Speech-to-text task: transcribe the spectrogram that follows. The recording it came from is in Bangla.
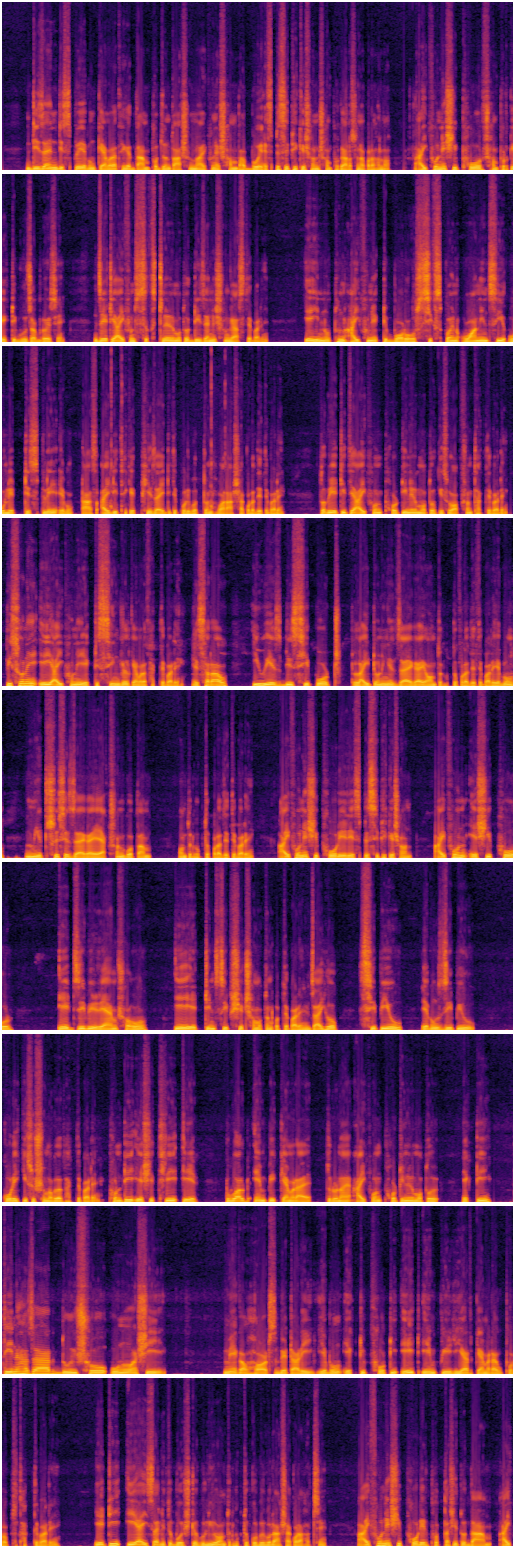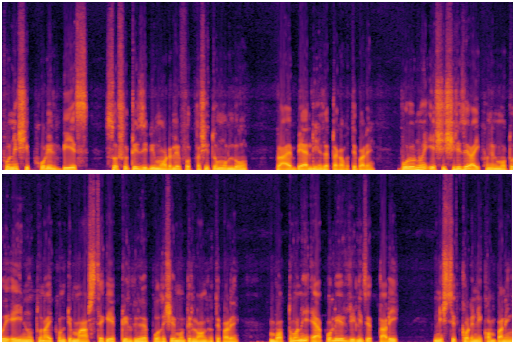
ডিজাইন ডিসপ্লে এবং ক্যামেরা থেকে দাম পর্যন্ত আসন্ন আইফোনের সম্ভাব্য স্পেসিফিকেশন সম্পর্কে আলোচনা করা হলো। আইফোন এসি ফোর সম্পর্কে একটি গুজব রয়েছে, যে এটি আইফোন সিক্সটিনের মতো ডিজাইনের সঙ্গে আসতে পারে। এই নতুন আইফোনে একটি বড় six point one inch OLED display এবং টাচ আইডি থেকে ফেজ আইডিতে পরিবর্তন হওয়ার আশা করা যেতে পারে। তবে এটিতে আইফোন ফোরটিনের মতো কিছু অপশন থাকতে পারে। পিছনে এই আইফোনে একটি সিঙ্গেল ক্যামেরা থাকতে পারে। এছাড়াও ইউএসবি সি পোর্ট লাইটনিংয়ের জায়গায় অন্তর্ভুক্ত করা যেতে পারে এবং মিউট সুইচের জায়গায় অ্যাকশন বোতাম অন্তর্ভুক্ত করা যেতে পারে। আইফোন এসি ফোর এর specification iPhone SE four eight GB RAM সহ এ এইটিন চিপসেট সমর্থন করতে পারে। যাই হোক সিপিইউ এবং জিপিইউ করে কিছু সীমাবদ্ধতা থাকতে পারে। ফোনটি এসি থ্রি এর টুয়েলভ এমপি ক্যামেরায় তুলনায় আইফোন ফোরটিনের মতো একটি তিন হাজার দুইশো উনআশি মেগা হর্টস ব্যাটারি এবং একটি forty eight MP rear camera উপলব্ধ থাকতে পারে। এটি এআই চালিত বৈশিষ্ট্যগুলিও অন্তর্ভুক্ত করবে বলে আশা করা হচ্ছে। আইফোন এসি ফোরের প্রত্যাশিত দাম আইফোন এসি ফোরের বেস চৌষট্টি জিবি মডেলের প্রত্যাশিত মূল্য প্রায় বিয়াল্লিশ হাজার টাকা হতে পারে। পুরনো এসি সিরিজের আইফোনের মতো এই নতুন আইফোনটি মার্চ থেকে এপ্রিল দু হাজার পঁচিশের মধ্যে লঞ্চ হতে পারে। বর্তমানে অ্যাপলের রিলিজের তারিখ নিশ্চিত করেনি কোম্পানি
